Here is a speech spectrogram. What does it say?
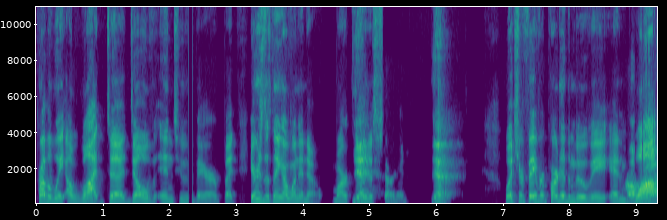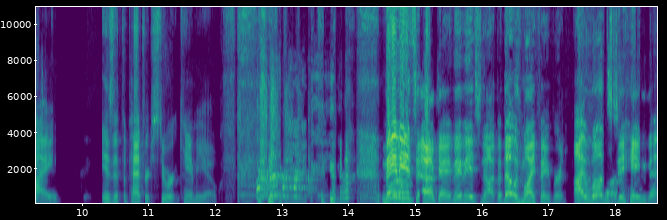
probably a lot to delve into there. But here's the thing I want to know, Mark, Yeah. us started. Yeah. What's your favorite part of the movie, and Oh, why is it the Patrick Stewart cameo? maybe Well- it's okay, maybe it's not, but that was my favorite. I love seeing the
